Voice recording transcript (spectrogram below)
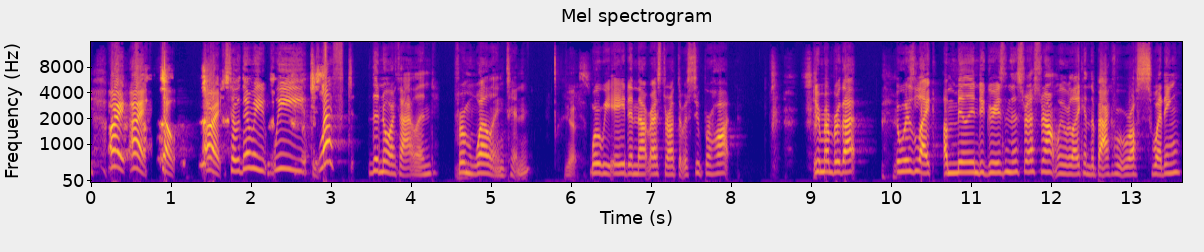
all right, all right. So, all right. So then we we left the North Island from mm-hmm. Wellington, yes. where we ate in that restaurant that was super hot. Do you remember that? It was like a million degrees in this restaurant. We were like in the back of it. We were all sweating,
